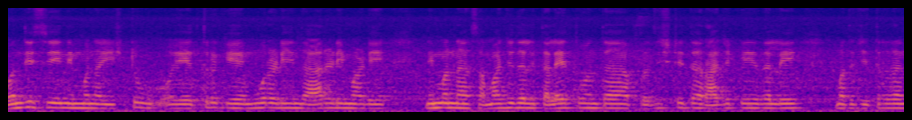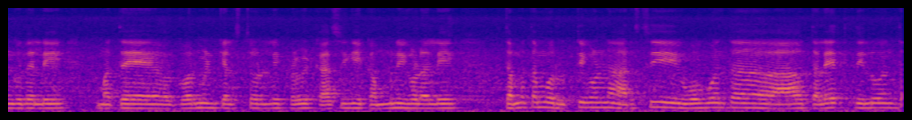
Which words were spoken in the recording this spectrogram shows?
ಹೊಂದಿಸಿ ನಿಮ್ಮನ್ನು ಇಷ್ಟು ಎತ್ತರಕ್ಕೆ ಮೂರಡಿಯಿಂದ ಆರಡಿ ಮಾಡಿ ನಿಮ್ಮನ್ನು ಸಮಾಜದಲ್ಲಿ ತಲೆ ಎತ್ತುವಂಥ ಪ್ರತಿಷ್ಠಿತ ರಾಜಕೀಯದಲ್ಲಿ ಮತ್ತು ಚಿತ್ರರಂಗದಲ್ಲಿ ಮತ್ತು ಗೌರ್ಮೆಂಟ್ ಕೆಲಸದಲ್ಲಿ ಪ್ರೈವೇಟ್ ಖಾಸಗಿ ಕಂಪ್ನಿಗಳಲ್ಲಿ ತಮ್ಮ ತಮ್ಮ ವೃತ್ತಿಗಳನ್ನ ಅರಸಿ ಹೋಗುವಂಥ ಆ ತಲೆ ಎತ್ತಿ ನಿಲ್ಲುವಂಥ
